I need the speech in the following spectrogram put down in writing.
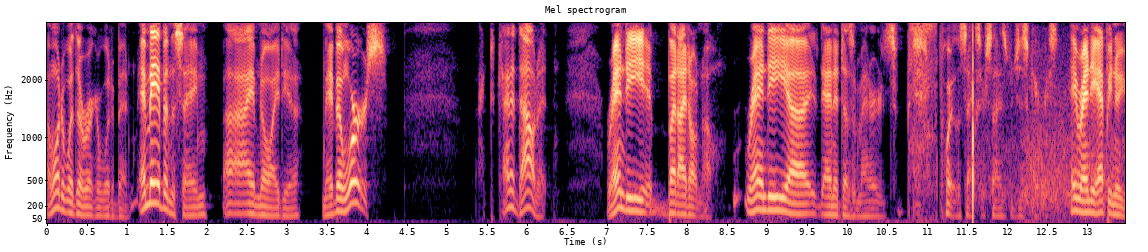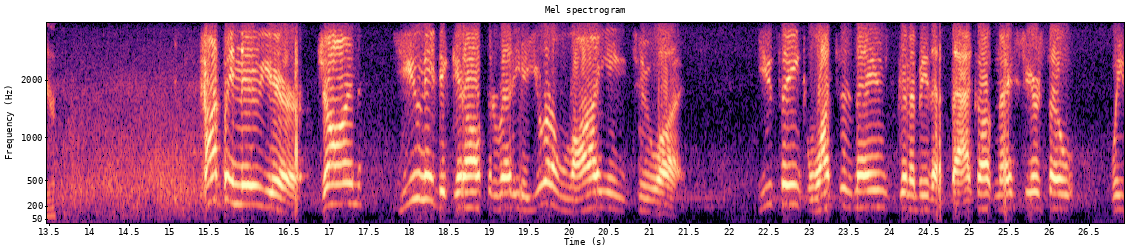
I wonder what their record would have been. It may have been the same. I have no idea. May have been worse. I kind of doubt it. Randy, but I don't know. Randy, uh, and it doesn't matter. It's pointless exercise, but just curious. Hey, Randy, Happy New Year. Happy New Year, John. You need to get off the radio. You are lying to us. You think what's his name's going to be the backup next year? So we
